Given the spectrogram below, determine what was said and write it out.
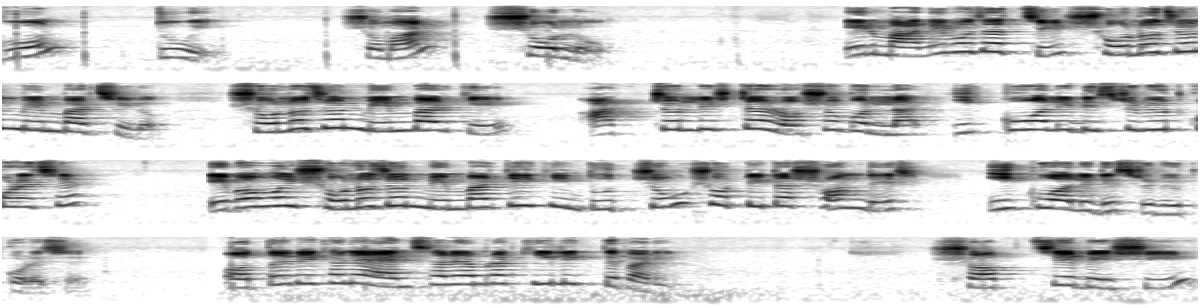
গুণ দুই। সমান ষোলো। এর মানে বোঝাচ্ছে ষোলো জন মেম্বার ছিল। ষোলো জন মেম্বারকে আটচল্লিশটা রসগোল্লা ইকুয়ালি ডিস্ট্রিবিউট করেছে এবং ওই ষোলো জন মেম্বারকেই কিন্তু চৌষট্টিটা সন্দেশ ইকুয়ালি ডিস্ট্রিবিউট করেছে। অতএব এখানে অ্যান্সারে আমরা কি লিখতে পারি? সবচেয়ে বেশি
